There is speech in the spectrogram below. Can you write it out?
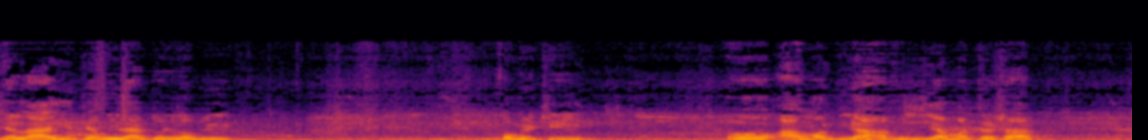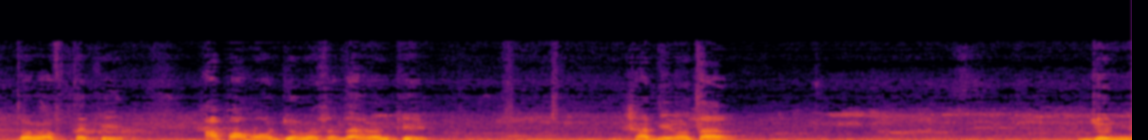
জেলা ঈদে মিলাদুলনবী কমিটি ও আহমদিয়া হাফিজিয়া মাদ্রাসার তরফ থেকে আপামর জনসাধারণকে স্বাধীনতার জন্য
